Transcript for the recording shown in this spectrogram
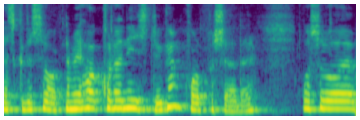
jag skulle sakna, men jag har kolonistugan kvar på Söder. Och så eh,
